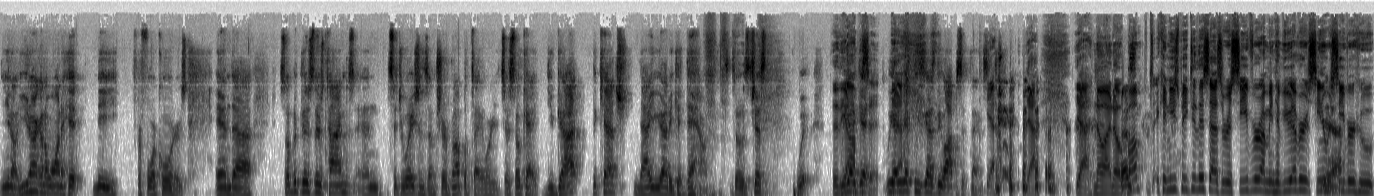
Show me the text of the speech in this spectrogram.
you know you're not going to want to hit me for four quarters and uh so, but there's there's times and situations I'm sure Bump will tell you where it's just okay. You got the catch. Now you got to get down. So it's just we, the we opposite. Get, we got to get these guys to do opposite things. Yeah, yeah, yeah. No, I know. Bump, can you speak to this as a receiver? I mean, have you ever seen a yeah. receiver who,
